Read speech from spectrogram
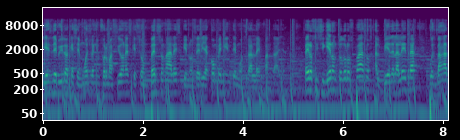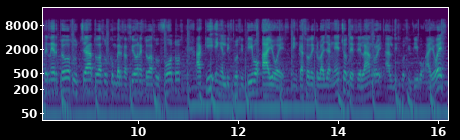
y es debido a que se muestran informaciones que son personales que no sería conveniente mostrarla en pantalla. Pero si siguieron todos los pasos al pie de la letra, pues van a tener todo su chat, todas sus conversaciones, todas sus fotos aquí en el dispositivo iOS, en caso de que lo hayan hecho desde el Android al dispositivo iOS.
